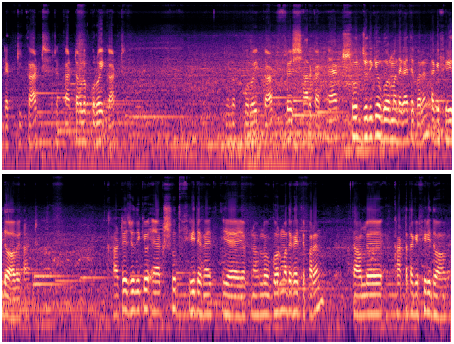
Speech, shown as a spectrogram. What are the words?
এটা কি কাঠ? এটা কাঠটা হলো করই কাঠ। হলো করই কাঠ, ফ্রেশ সার কাঠ। এক সুদ যদি কেউ গরমা দেখাইতে পারেন, তাকে ফ্রি দেওয়া হবে কাঠ। খাটে যদি কেউ এক সুদ ফ্রি দেখায় আপনার হলো গরমা দেখাইতে পারেন, তাহলে খাটটা তাকে ফ্রি দেওয়া হবে।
